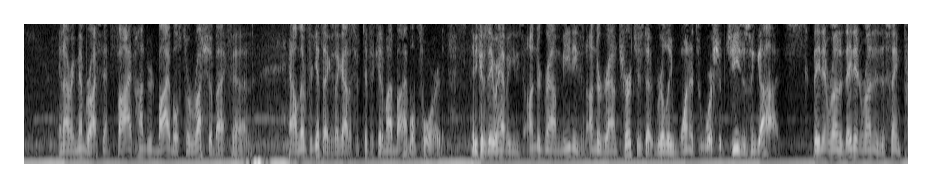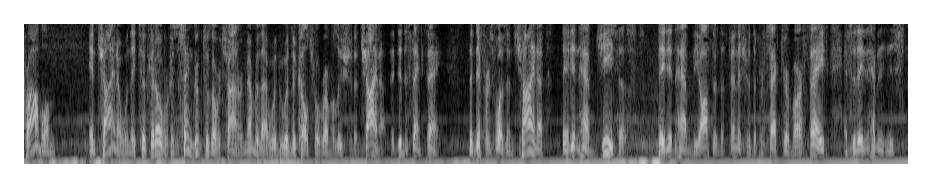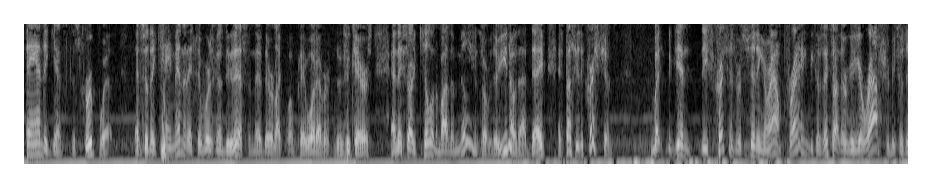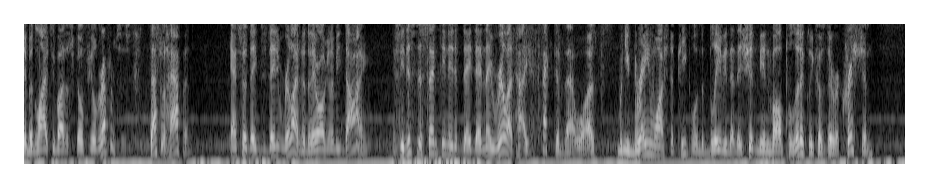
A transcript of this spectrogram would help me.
And I remember I sent 500 Bibles to Russia back then. And I'll never forget that because I got a certificate of my Bible for it. Because they were having these underground meetings and underground churches that really wanted to worship Jesus and God. They didn't run they didn't run into the same problem in China when they took it over because the same group took over China. Remember that with with the Cultural Revolution in China. They did the same thing. The difference was in China, they didn't have Jesus. They didn't have the author, the finisher, the perfecter of our faith, and so they didn't have anything to stand against this group with. And so they came in and they said, we're just going to do this. And they, they were like, well, okay, whatever. Who cares? And they started killing them by the millions over there. You know that, Dave, especially the Christians. But again, these Christians were sitting around praying because they thought they were going to get raptured because they'd been lied to by the Scofield references. That's what happened. And so they, they didn't realize that they were all going to be dying. And see, this is the same thing they did. They, they realized how effective that was when you brainwash the people into believing that they shouldn't be involved politically because they're a Christian.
